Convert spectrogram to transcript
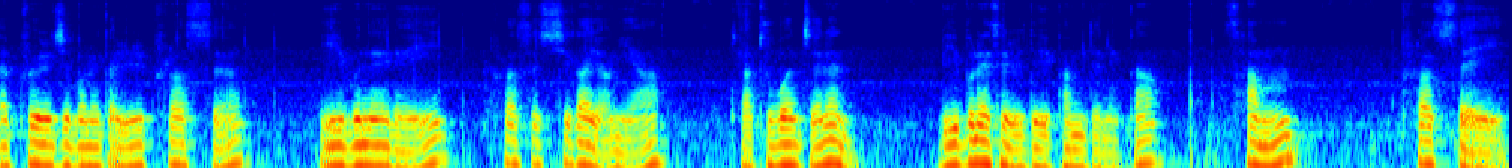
f1 집어넣으니까 1 플러스 2분의 1 a 플러스 c가 0이야. 자 두 번째는 미분에서 1 대입하면 되니까 3 플러스 a.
